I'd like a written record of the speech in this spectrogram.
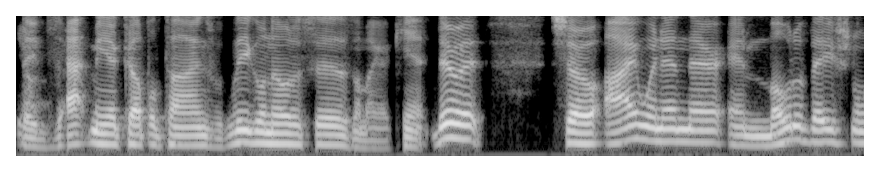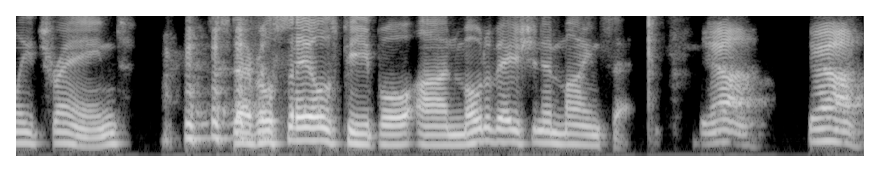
Yeah. They've zapped me a couple times with legal notices. I'm like, I can't do it. So I went in there and motivationally trained several salespeople on motivation and mindset. Yeah. Yeah.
